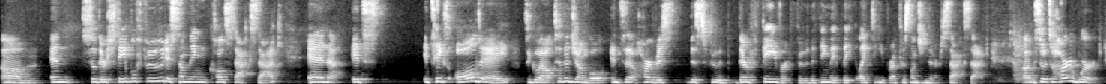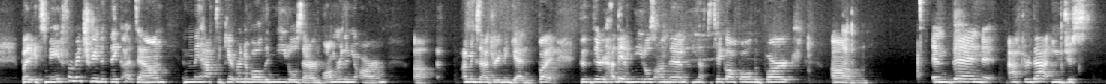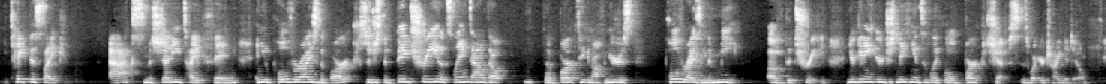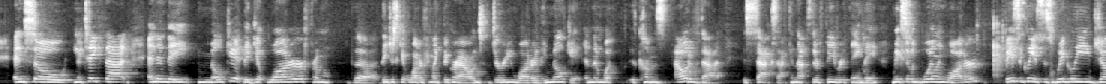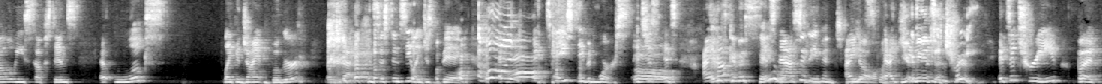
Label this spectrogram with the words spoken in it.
Um, and so their staple food is something called sack sack. And it's it takes all day to go out to the jungle and to harvest this food, their favorite food, the thing that they like to eat breakfast, lunch, and dinner, sack sack. Um, so it's hard work, but it's made from a tree that they cut down, and they have to get rid of all the needles that are longer than your arm. Uh, I'm exaggerating again, but they have needles on them. You have to take off all the bark. Um, and then after that, you just take this like axe, machete type thing, and you pulverize the bark. So just a big tree that's laying down without the bark taken off, and you're just pulverizing the meat of the tree. You're getting, you're just making it into like little bark chips, is what you're trying to do. And so you take that, and then they milk it. They get water from the, they just get water from like the ground, dirty water. They milk it, and then what comes out of that is sack sack, and that's their favorite thing. They mix it with boiling water. Basically, it's this wiggly, jello-y substance. It looks like a giant booger, like that consistency, like just big. Oh and it tastes even worse. It's just oh. it's. I, I was gonna say, it's what does it even taste I know. like? I I mean, it's even a tree. It's a tree, but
